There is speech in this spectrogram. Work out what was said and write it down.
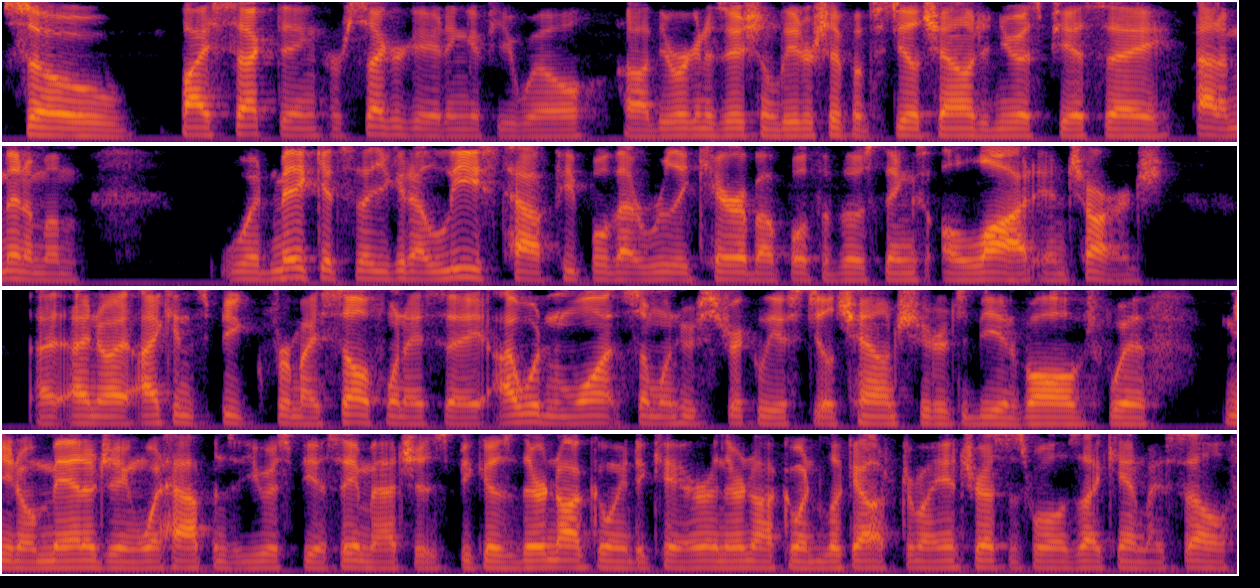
So bisecting or segregating, if you will, uh, the organizational leadership of Steel Challenge and USPSA at a minimum would make it so that you could at least have people that really care about both of those things a lot in charge. I, I know I, I, can speak for myself when I say I wouldn't want someone who's strictly a steel challenge shooter to be involved with you know managing what happens at USPSA matches because they're not going to care and they're not going to look after my interests as well as I can myself,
